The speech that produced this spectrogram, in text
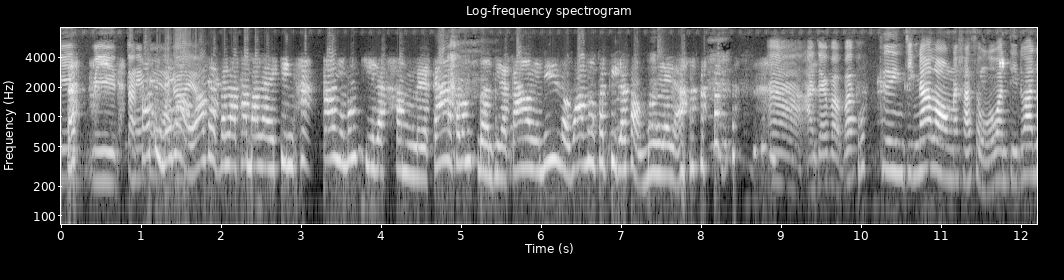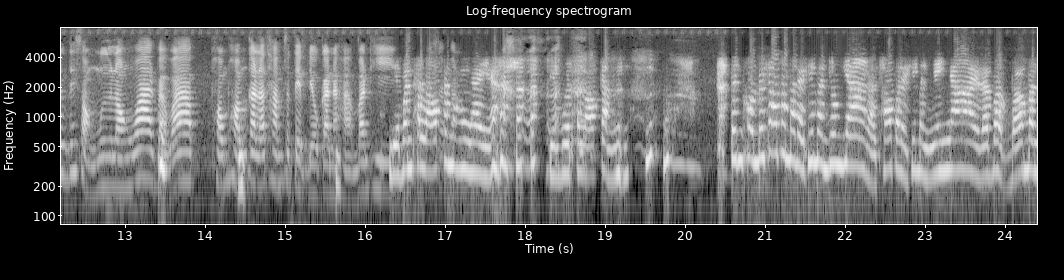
นี่มีตัดเขาถึงได้บอกว่าแบบเวลาทำอะไรกินข้าวยังต้องทีละคำเลยก้าวเขาต้องเดินทีละก้าวเลยนี่เราว่าดลูกเขาทีละสองมือเลยเหรออ่า อาจจะแบบว่าคือจริงๆน่าลองนะคะ สมมติว่าวันติดวาดรูปได้สองมือลองวาดแบบว่าพร้อมๆกันแล้วทำสเต็ปเดียวกันนะคะบางที เดี๋ยวมันทะเลาะกันยังไงอะเดี๋ยวมือทะเลาะกัน เป็นคนไม่ชอบทำอะไรที่มันยุ่งยากอะ ชอบอะไรที่มันง่าย ๆ แล้วแบบว่ามัน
